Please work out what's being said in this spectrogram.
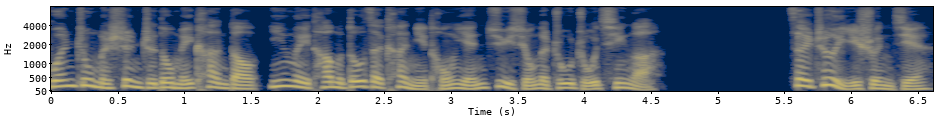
观众们甚至都没看到，因为他们都在看你童颜巨熊的朱竹清啊！在这一瞬间，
